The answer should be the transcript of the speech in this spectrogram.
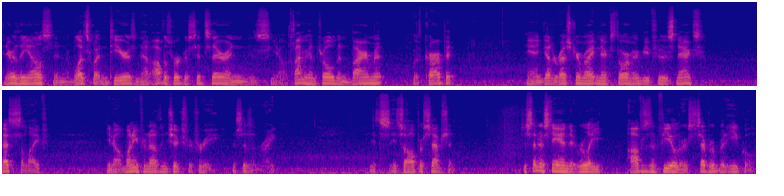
and everything else, and the blood, sweat, and tears. And that office worker sits there in his you know climate controlled environment with carpet and got a restroom right next door, maybe a few snacks. That's the life. You know, money for nothing, chicks for free. This isn't right. It's it's all perception. Just understand that really office and field are separate but equal,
